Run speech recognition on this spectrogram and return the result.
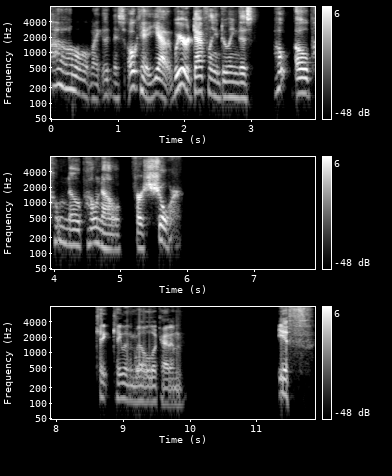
Oh my goodness. Okay, yeah, we're definitely doing this. Oh, oh, pono, pono, for sure. Ka- Kaylin will look at him if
